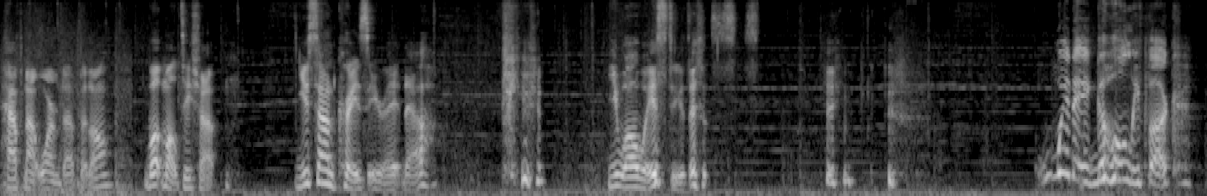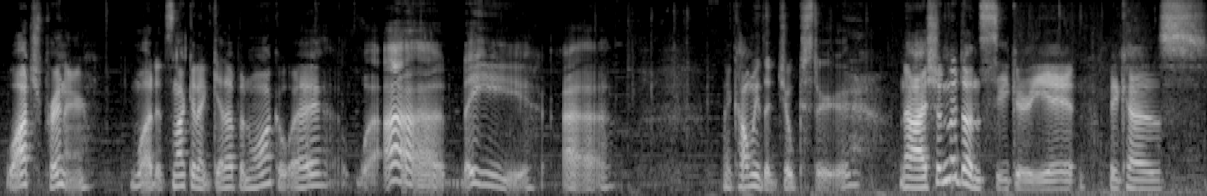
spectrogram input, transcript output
have not warmed up at all. What multi-shop? You sound crazy right now. you always do this. Winning! Holy fuck! Watch printer. What? It's not gonna get up and walk away? Ah, hey. Uh, they call me the jokester. No, I shouldn't have done Seeker yet, because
